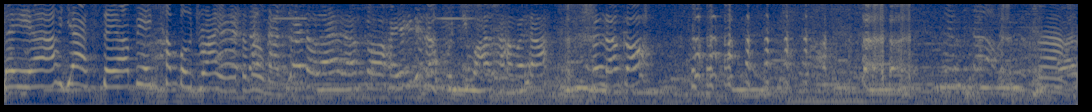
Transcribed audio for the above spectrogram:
They are, yes, they are being tumble drying at the 搭 moment. Ah.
